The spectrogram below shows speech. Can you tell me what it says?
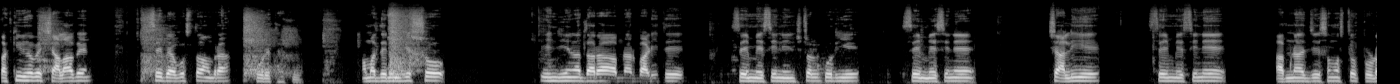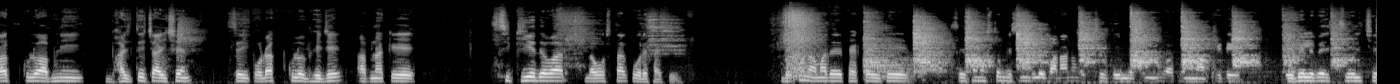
বা কীভাবে চালাবেন, সেই ব্যবস্থা আমরা করে থাকি। আমাদের নিজস্ব ইঞ্জিনিয়ার দ্বারা আপনার বাড়িতে সেই মেশিন ইনস্টল করিয়ে, সেই মেশিনে চালিয়ে, সেই মেশিনে আপনার যে সমস্ত প্রোডাক্টগুলো আপনি ভাজতে চাইছেন, সেই প্রোডাক্টগুলো ভেজে আপনাকে শিখিয়ে দেওয়ার ব্যবস্থা করে থাকি। দেখুন, আমাদের ফ্যাক্টরিতে সেই সমস্ত মেশিনগুলো বানানো হচ্ছে, যে মেশিনগুলো এখন মার্কেটে অ্যাভেলেবেল চলছে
